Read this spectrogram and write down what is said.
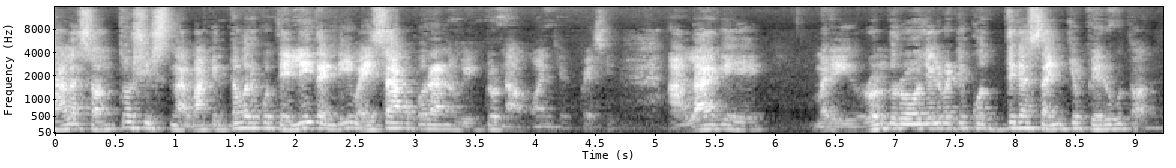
చాలా సంతోషిస్తున్నారు. మాకు ఇంతవరకు తెలియదండి వైశాఖ పురాణం వింటున్నాము అని చెప్పేసి. అలాగే మరి రెండు రోజులు బట్టి కొద్దిగా సంఖ్య పెరుగుతోంది.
